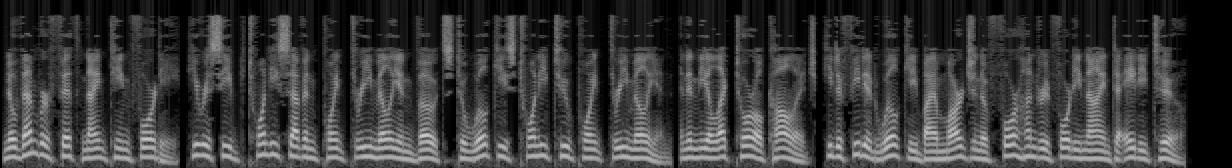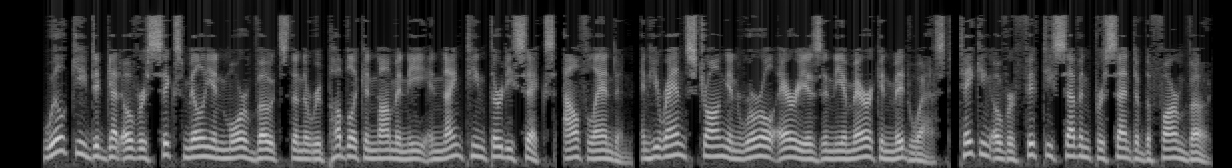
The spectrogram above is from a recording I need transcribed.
November 5, 1940, he received 27.3 million votes to Willkie's 22.3 million, and in the Electoral College, he defeated Willkie by a margin of 449 to 82. Willkie did get over 6 million more votes than the Republican nominee in 1936, Alf Landon, and he ran strong in rural areas in the American Midwest, taking over 57% of the farm vote.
